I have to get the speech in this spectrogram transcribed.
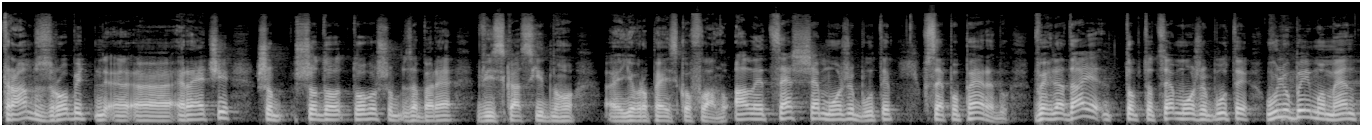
Трамп зробить е, е, речі щоб, щодо того, щоб забере війська східного європейського флангу. Але це ще може бути все попереду. Виглядає, тобто, це може бути у будь-який момент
